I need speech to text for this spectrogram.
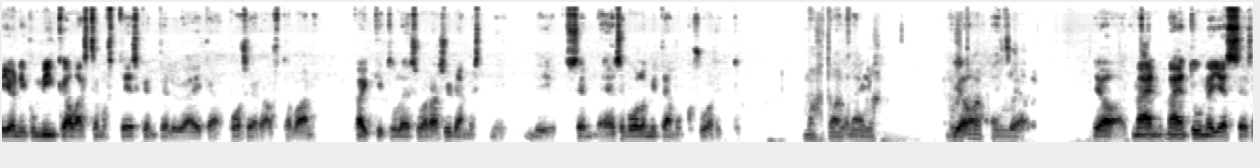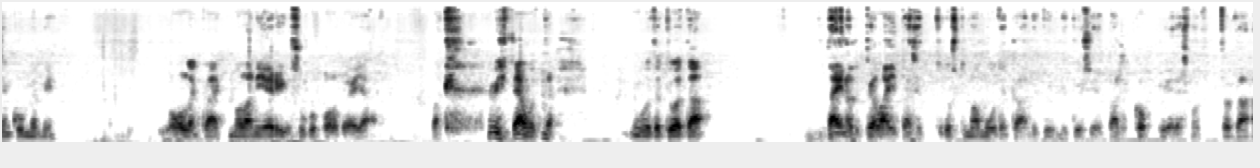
ei ole niin kuin minkäänlaista semmoista teeskentelyä eikä poseerausta, vaan kaikki tulee suoraan sydämestä, niin, niin se, eihän se voi olla mitään muuta kuin suosittu. Mahtavaa kuulla. Mahtavaa joo, kuulla. Se, joo mä, en, mä en tunne Jesseä sen kummemmin ollenkaan, että me ollaan niin eri sukupolveja ja vaikka mitä, mutta, mutta tuota, tai ei noita pelaajia pääse tutustumaan muutenkaan nyky, nykyisin, ei pääse koppiin edes, mutta tota,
